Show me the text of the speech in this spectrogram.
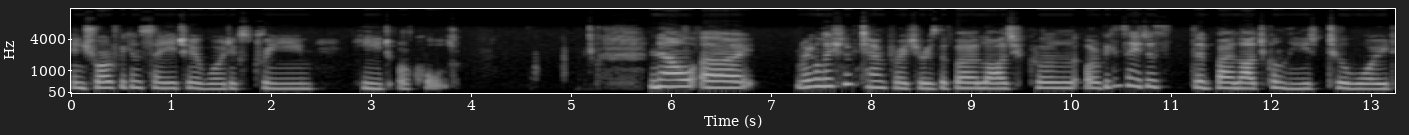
In short, we can say to avoid extreme heat or cold. Now, uh, regulation of temperature is the biological, or we can say it is the biological need to avoid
